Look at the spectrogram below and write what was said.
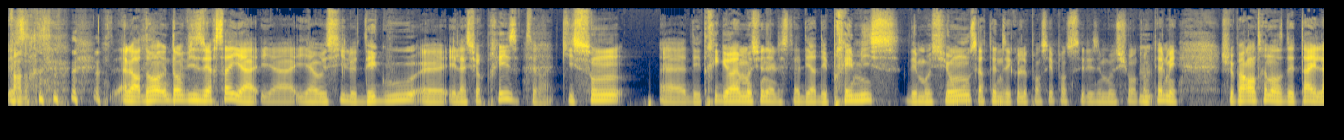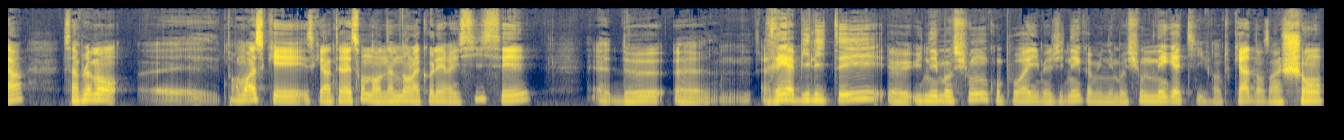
Pardon. Alors, dans, dans vice versa, il y a, il y, a, il y a aussi le dégoût euh, et la surprise vrai. qui sont euh, des triggers émotionnels, c'est-à-dire des prémices d'émotions. Certaines écoles de pensée pensent que c'est des émotions en tant Mm. que telles, mais je ne vais pas rentrer dans ce détail-là. Simplement, euh, pour moi, ce qui, est, ce qui est intéressant en amenant la colère ici, c'est euh, de euh, réhabiliter euh, une émotion qu'on pourrait imaginer comme une émotion négative. En tout cas, dans un champ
